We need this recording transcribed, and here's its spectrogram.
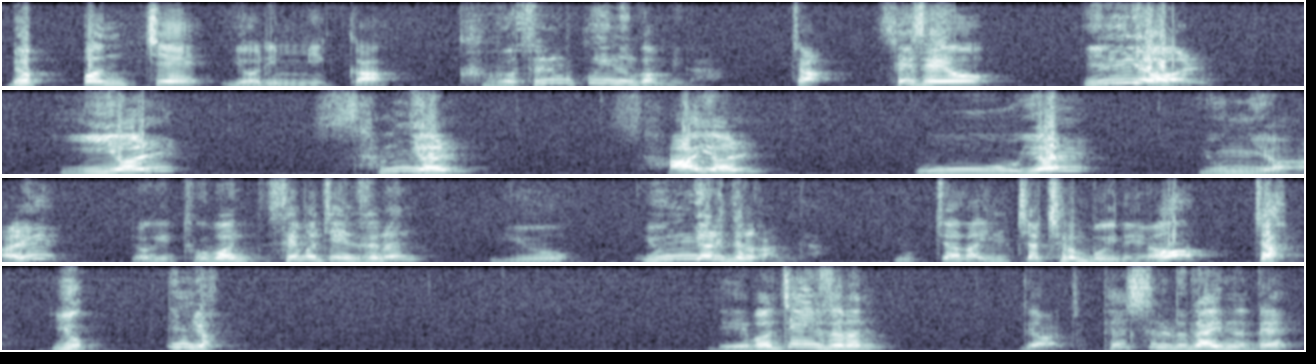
몇 번째 열입니까? 그것을 묻고 있는 겁니다. 자, 세세요. 1열, 2열, 3열, 4열, 5열, 6열. 여기 두 번, 세 번째 인수는 6. 6열이 들어갑니다. 6자가 일자처럼 보이네요. 자, 6 입력. 네 번째 인수는 내가 패스를 들어 있는데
